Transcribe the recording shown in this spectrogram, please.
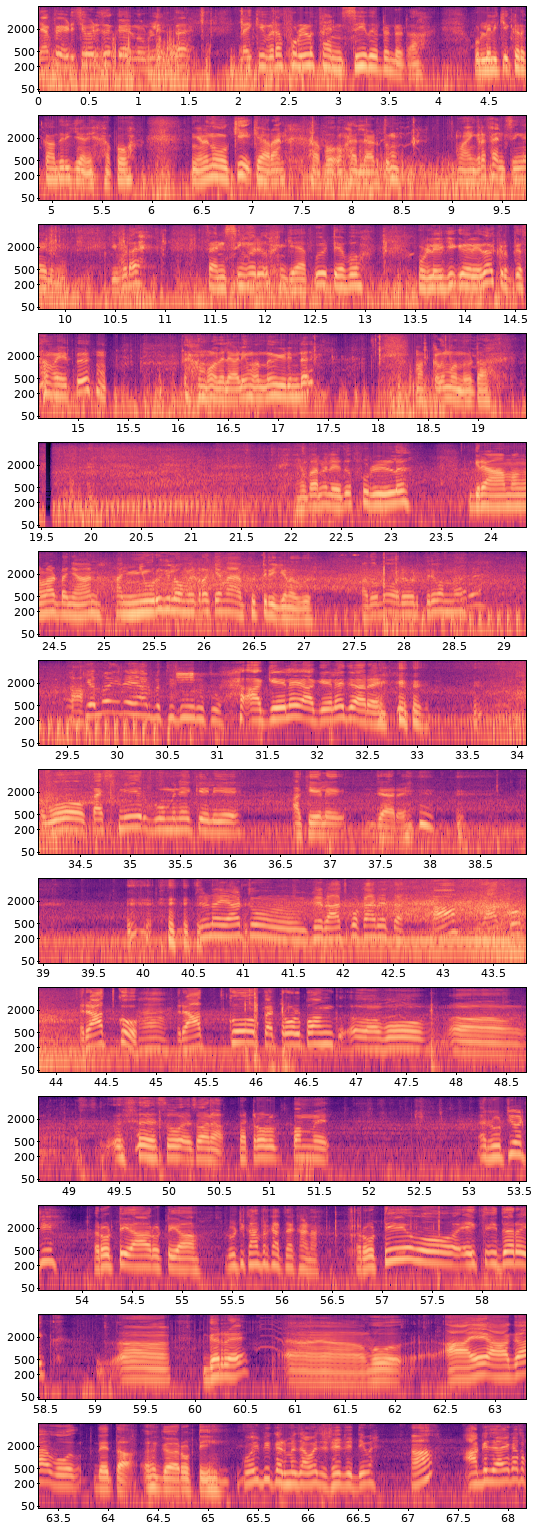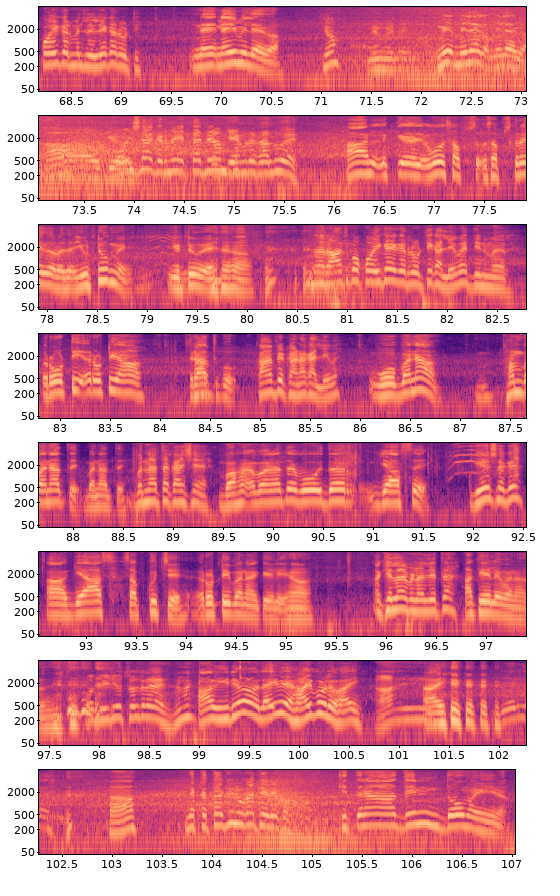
ഞാൻ പേടിച്ച് പേടിച്ച് നിൽക്കായിരുന്നു ഉള്ളിലത്തെ ലൈക്ക് ഇവിടെ ഫുള്ള് ഫെൻസ് ചെയ്തിട്ടുണ്ട് കേട്ടോ ഉള്ളിലേക്ക് കിടക്കാതിരിക്കാൻ. അപ്പോൾ ഇങ്ങനെ നോക്കി കയറാൻ അപ്പോൾ എല്ലായിടത്തും ഭയങ്കര ഫെൻസിങ് ആയിരുന്നു. ഇവിടെ ഫെൻസിങ് ഒരു ഗ്യാപ്പ് കിട്ടിയപ്പോൾ ഉള്ളിലേക്ക് കയറിയതാ കൃത്യസമയത്ത്. മുതലാളിയും വന്നു വീടിന്റെ മക്കളും വന്നു കേട്ടോ ഞാൻ പറഞ്ഞില്ലേ ഇത് ഫുള്ള് ഗ്രാമങ്ങളാട്ടോ ഞാൻ അഞ്ഞൂറ് കിലോമീറ്ററൊക്കെ മാപ്പ് ഇട്ടിരിക്കണത് അതുകൊണ്ട് ഓരോരുത്തർ വന്ന് अकेलो ही नहीं यार बत्ती दूर तू अकेले अकेले जा रहे हैं वो कश्मीर घूमने के लिए अकेले जा रहे हैं चलो यार तू फिर रात को कहाँ रहता है हाँ रात को रात को हाँ। रात को पेट्रोल पंप अ, वो अ, सो, सोना पेट्रोल पंप में रोटी वोटी? रोटी हाँ रोटी हाँ। रोटी कहाँ पर खाता है खाना? रोटी वो एक इधर एक घर है आ, वो आए आगा वो देता ग- रोटी। कोई भी घर में जाओ जैसे दे दी भाई हाँ? आगे जाएगा तो कोई घर में ले लेगा रोटी? नहीं नहीं मिलेगा। क्यों? नहीं मिलेगा। मि, मिलेगा मिलेगा हाँ। हाँ ओके कोई सा घर में इतना दिन हम कैमरा चालू है। हाँ वो सब्सक्राइब करो यूट्यूब में यूट्यूब है हाँ। ना रात को कोई का रोटी खा ले भाई दिन भर? रोटी रोटी हाँ रात को। कहाँ फिर खाना खा ले भाई वो बना हम बनाते बनाते। बनाता कहाँ से बनाते वो इधर गैस से। गैस है हाँ गैस सब कुछ है रोटी बना के लिए हाँ। अकेला बना लेता? है अकेले बनाते हैं वीडियो चल रहा है ना? हाँ वीडियो लाइव है हाय बोलो हाय। हाय। देख ले। हाँ। ये कितना दिन होगा तेरे को? कितना दिन? दो महीना।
